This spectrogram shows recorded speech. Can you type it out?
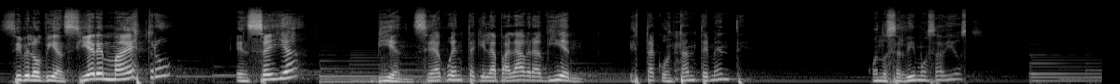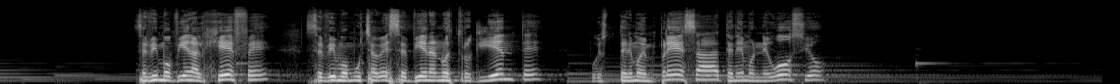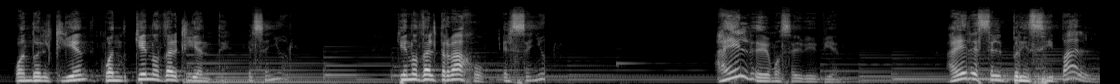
síbelo bien. Si eres maestro, enseña bien. Se da cuenta que la palabra bien está constantemente cuando servimos a Dios. Servimos bien al jefe, servimos muchas veces bien a nuestro cliente, porque tenemos empresa, tenemos negocio. Cuando el cliente, ¿quién nos da el cliente? El Señor. ¿Quién nos da el trabajo? El Señor. A Él debemos servir bien. A Él es el principal.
